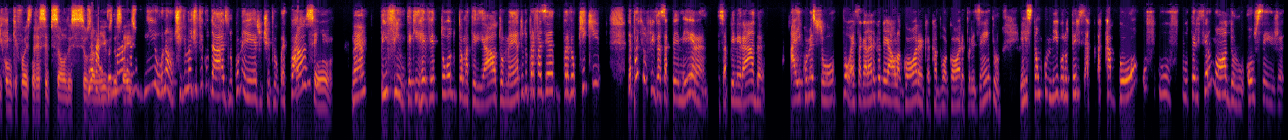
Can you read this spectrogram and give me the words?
E como que foi essa recepção desses seus amigos, dessa maravilhoso. Não, tive umas dificuldades no começo, tipo, é quase, Ah, sim. né? Enfim, ter que rever todo o teu material, teu método para fazer, para ver o que que. Depois que eu fiz essa peneira, essa peneirada, aí começou, pô, essa galera que eu dei aula agora, que acabou agora, por exemplo, eles estão comigo no terceiro, acabou o, o, o terceiro módulo, ou seja,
